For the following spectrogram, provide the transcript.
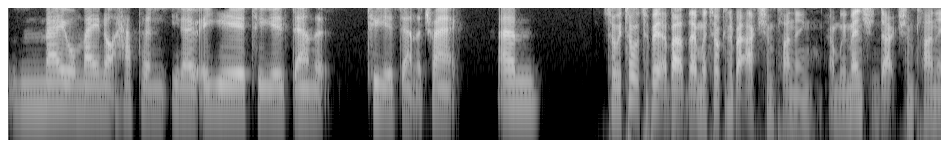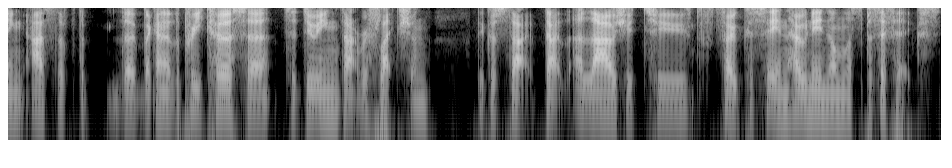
may or may not happen. You know, a year, two years down the two years down the track. Um, So we talked a bit about them. We're talking about action planning, and we mentioned action planning as the the, the, the kind of the precursor to doing that reflection, because that that allows you to focus in, hone in on the specifics,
